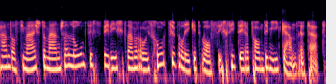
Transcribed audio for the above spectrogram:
haben als die meisten Menschen, lohnt es sich vielleicht, wenn wir uns kurz überlegen, was sich seit dieser Pandemie geändert hat.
